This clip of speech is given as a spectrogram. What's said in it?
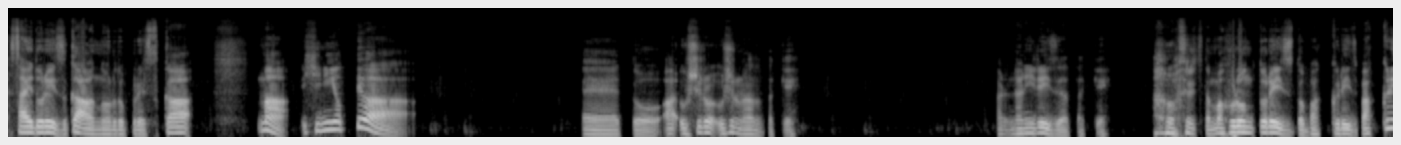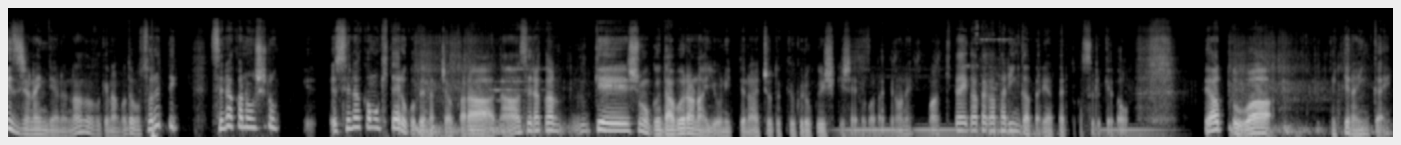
サイドレイズかアーノルドプレスか、まあ、日によっては、えーっと、あ、後ろ、後ろなんだったっけ？あれ、何レイズだったっけ？忘れてた。まあ、フロントレイズとバックレイズ。バックレイズじゃないんだよな。なんだったっけな？でもそれって背中の後ろ、背中も鍛えることになっちゃうから、な背中系種目ダブらないようにっていうのはちょっと極力意識したいところだけどね。まあ、鍛え方が足りんかったりやったりとかするけど。で、あとは、言ってないんかい。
